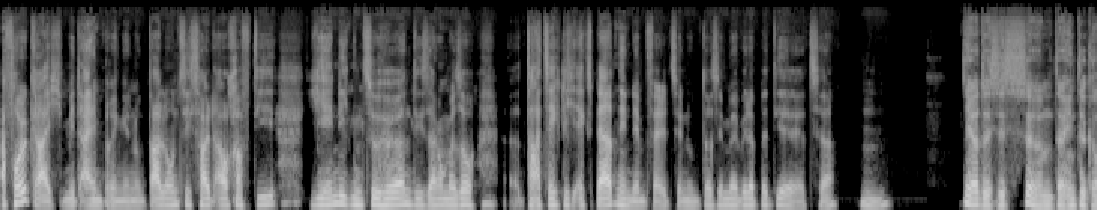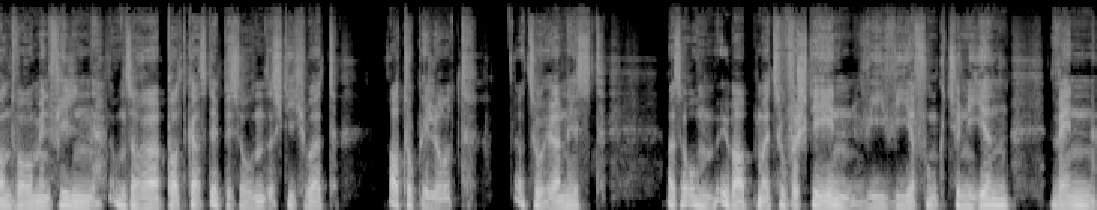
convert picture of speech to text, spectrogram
erfolgreich mit einbringen. Und da lohnt sich halt auch auf diejenigen zu hören, die, sagen wir mal so, tatsächlich Experten in dem Feld sind. Und da sind wir wieder bei dir jetzt, ja. Mhm. Ja, das ist ähm, der Hintergrund, warum in vielen unserer Podcast-Episoden das Stichwort Autopilot äh, zu hören ist. Also um überhaupt mal zu verstehen, wie wir funktionieren, wenn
